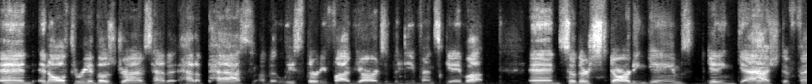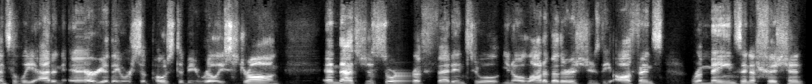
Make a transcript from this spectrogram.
and and all three of those drives had a, had a pass of at least 35 yards that the defense gave up. And so they're starting games getting gashed defensively at an area they were supposed to be really strong and that's just sort of fed into you know a lot of other issues. The offense remains inefficient.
